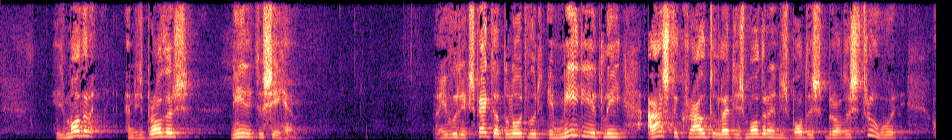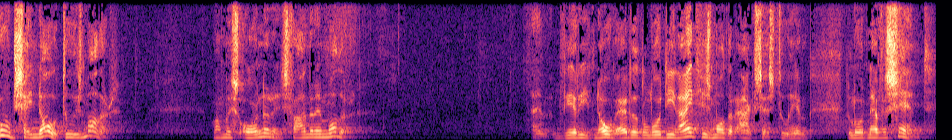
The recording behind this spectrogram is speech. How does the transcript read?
His mother and his brothers needed to see him. Now, you would expect that the Lord would immediately ask the crowd to let his mother and his brothers, through. Who would say no to his mother? One must honor his father and mother. And we read nowhere that the Lord denied his mother access to him. The Lord never sent.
